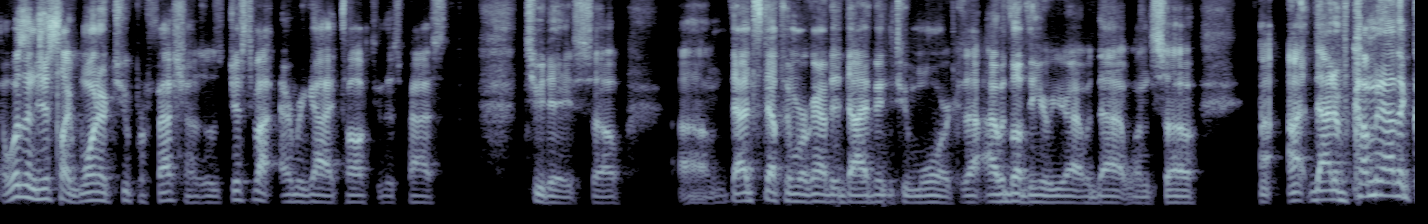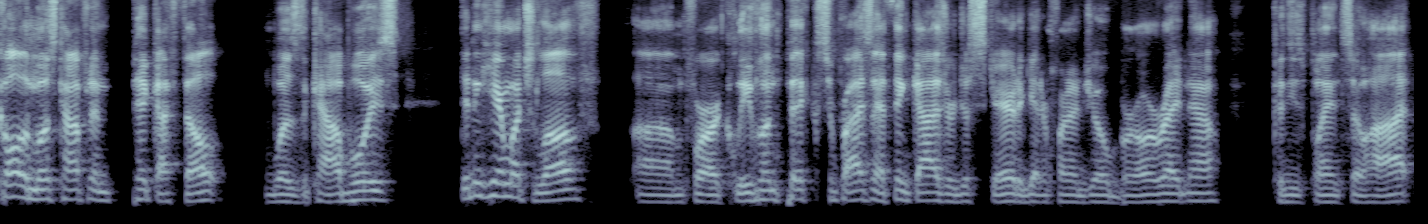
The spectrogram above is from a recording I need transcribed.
It wasn't just like one or two professionals. It was just about every guy I talked to this past two days. So um, that's definitely we're gonna have to dive into more because I, I would love to hear where you're at with that one. So I, that of coming out of the call, the most confident pick I felt was the Cowboys. Didn't hear much love um, for our Cleveland pick. Surprisingly, I think guys are just scared to get in front of Joe Burrow right now because he's playing so hot.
